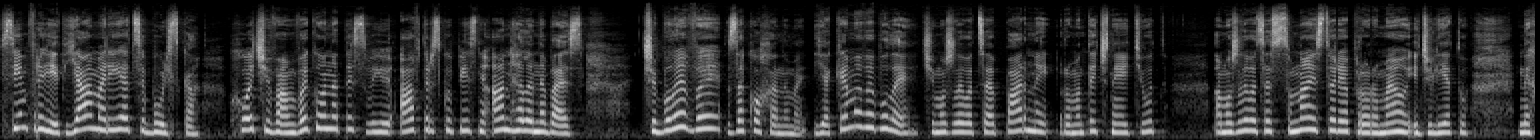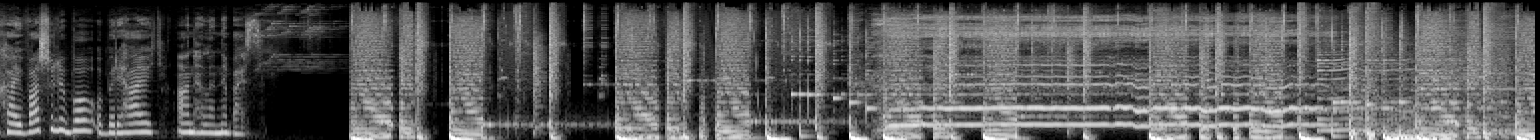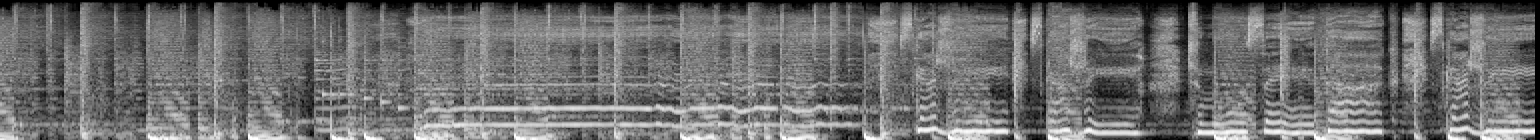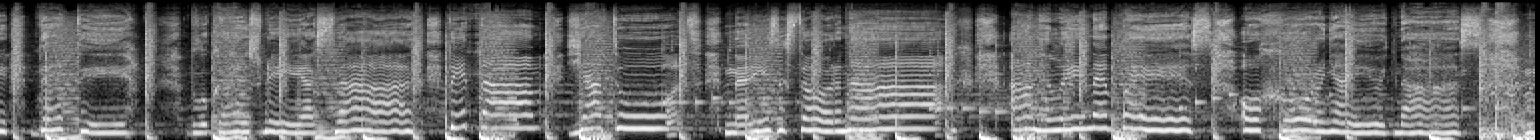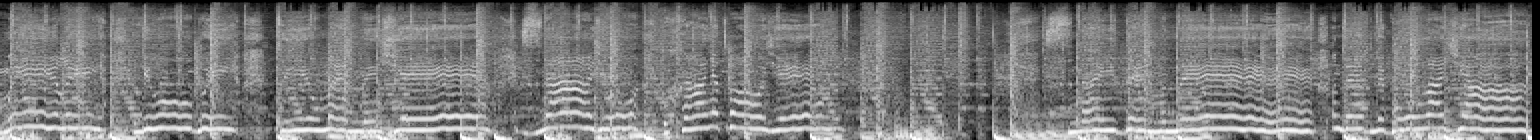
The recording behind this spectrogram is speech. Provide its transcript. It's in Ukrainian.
Всім привіт! Я Марія Цибульська. Хочу вам виконати свою авторську пісню Ангели Небес. Чи були ви закоханими? Якими ви були? Чи, можливо, це парний романтичний етюд? А можливо, це сумна історія про Ромео і Джульєту. Нехай вашу любов оберігають ангели небес. Чому все так? Скажи, де ти блукаєш в мріях снах? Ти там, я тут, на різних сторонах, ангели небес охороняють нас. Знайди мене, де б не була я,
